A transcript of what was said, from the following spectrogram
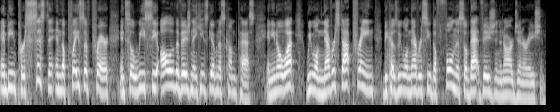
and being persistent in the place of prayer until we see all of the vision that He's given us come to pass. And you know what? We will never stop praying because we will never see the fullness of that vision in our generation.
